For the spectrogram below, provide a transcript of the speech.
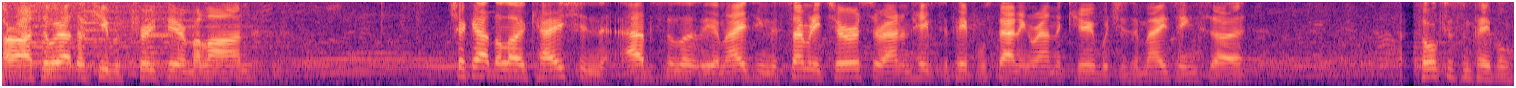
All right, so we're at the Cube of Truth here in Milan. Check out the location, absolutely amazing. There's so many tourists around and heaps of people standing around the cube, which is amazing. So let's talk to some people.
